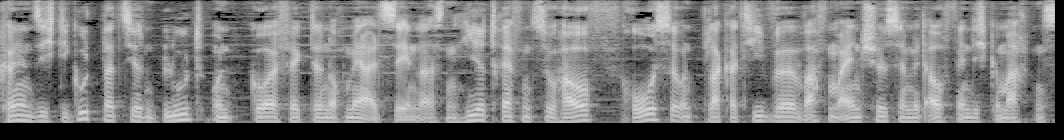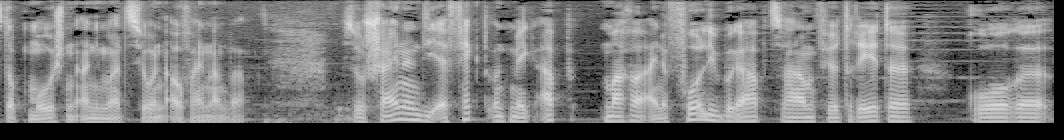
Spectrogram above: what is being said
können sich die gut platzierten Blut- und Gore-Effekte noch mehr als sehen lassen. Hier treffen zuhauf große und plakative Waffeneinschüsse mit aufwendig gemachten Stop-Motion-Animationen aufeinander. So scheinen die Effekt- und Make-up-Macher eine Vorliebe gehabt zu haben für Drähte, Rohre,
